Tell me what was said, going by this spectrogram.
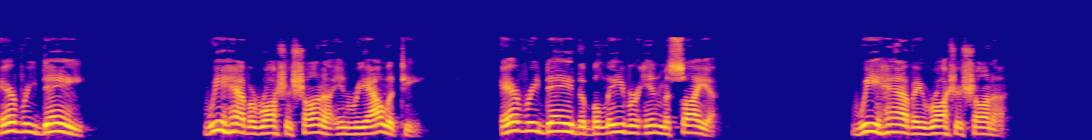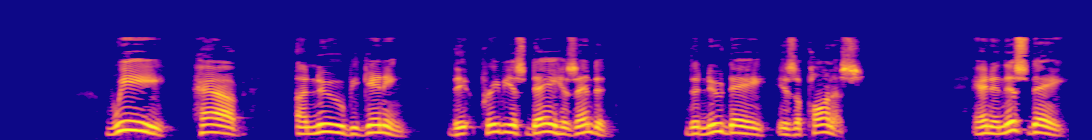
Every day we have a Rosh Hashanah in reality. Every day the believer in Messiah, we have a Rosh Hashanah. We have a new beginning. The previous day has ended. The new day is upon us. And in this day,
